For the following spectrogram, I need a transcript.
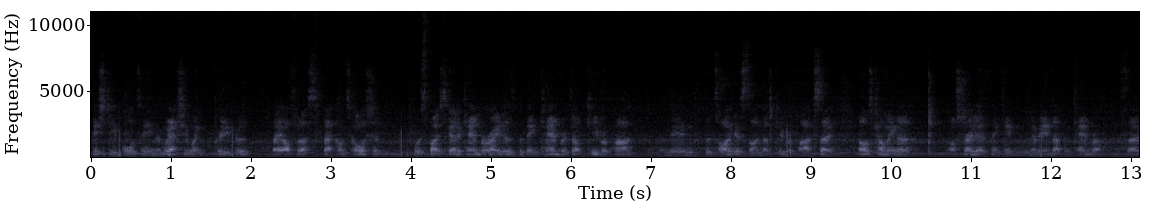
SG ball team and we actually went pretty good. They on scholarship. We were supposed to go to Canberra Raiders, but then Canberra dropped Keebra Park and then the Tigers signed up Keebra Park. So I was coming to Australia thinking we're going to end up in Canberra. So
